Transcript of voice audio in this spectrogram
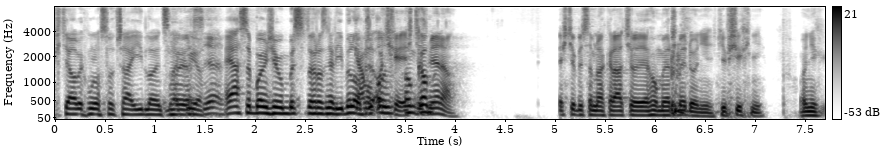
chtěl, abych mu nosil třeba jídlo, něco No, takového. A já se bojím, že mu by se to hrozně líbilo. Kámo, počkej, on, ještě on kam, změna. Ještě by sem nakráčeli jeho myrmidoni, ti všichni. Oni,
